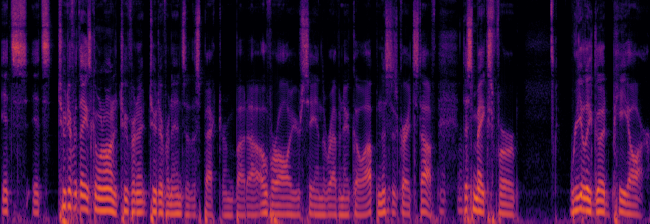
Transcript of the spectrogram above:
it's it's two different things going on at two different two different ends of the spectrum. But uh, overall, you're seeing the revenue go up, and this is great stuff. This makes for really good PR.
